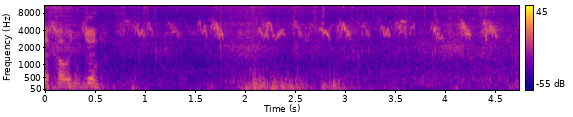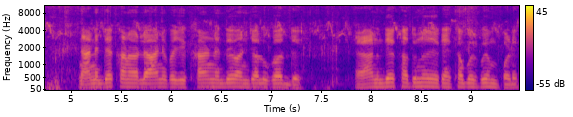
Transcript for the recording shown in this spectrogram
દેખાવું જ જોઈએ ને. આને દેખાણો એટલે આને પછી ખાણને દેવાનું ચાલુ કરી દે. આને દેખાતું નથી, કાંઈ ખબર કેમ પડે.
